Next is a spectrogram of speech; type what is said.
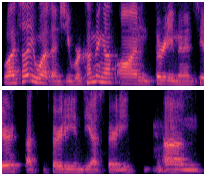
well, I tell you what, then, she we're coming up on 30 minutes here. That's 30 in DS30. Um,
